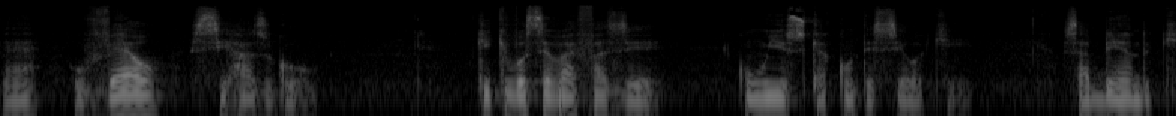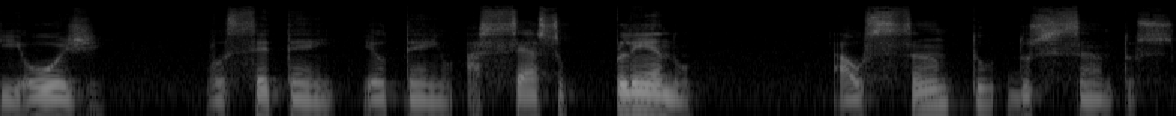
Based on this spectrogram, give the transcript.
Né? O véu se rasgou. O que, que você vai fazer com isso que aconteceu aqui? Sabendo que hoje você tem, eu tenho acesso pleno ao Santo dos Santos.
